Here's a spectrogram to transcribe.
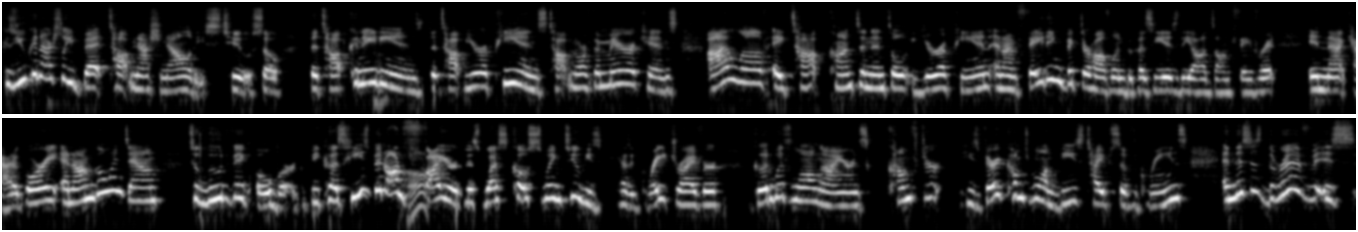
because you can actually bet top nationalities too. So the top Canadians, the top Europeans, top North Americans. I love a top continental European, and I'm fading Viktor Hovland because he is the odds on favorite in that category. And I'm going down to Ludvig Åberg because he's been on Oh. fire this West Coast swing too. He's has a great driver, good with long irons, comfort. He's very comfortable on these types of greens. And this is the Riv is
